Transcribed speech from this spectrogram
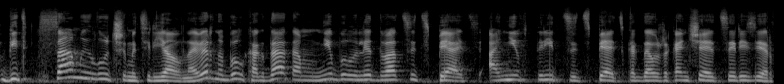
ведь самый лучший материал, наверное, был, когда там мне было лет 25, а не в 35, когда уже кончается резерв.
